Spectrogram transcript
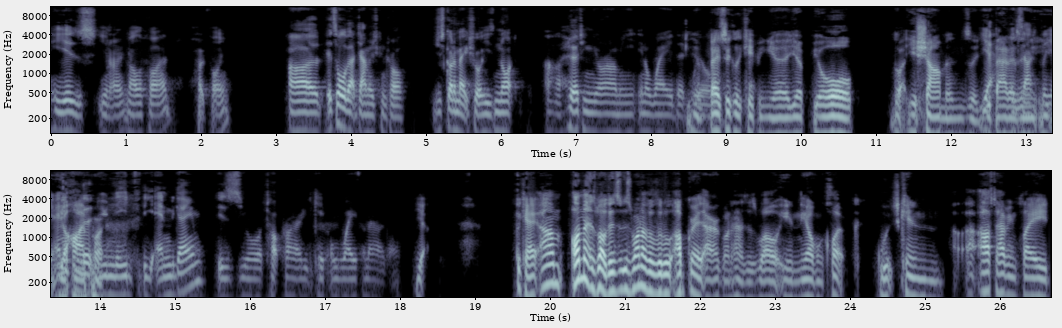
he is, you know, nullified, hopefully, uh, it's all about damage control. You just got to make sure he's not uh, hurting your army in a way that You know, will. basically keeping your your your like your shamans, and yeah, your batters, exactly. and your, Anything your high that pro. you need for the end game is your top priority to keep away from Aragorn. Okay, um, on that as well, there's, there's one other little upgrade Aragorn has as well in the Elven Cloak, which can, after having played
